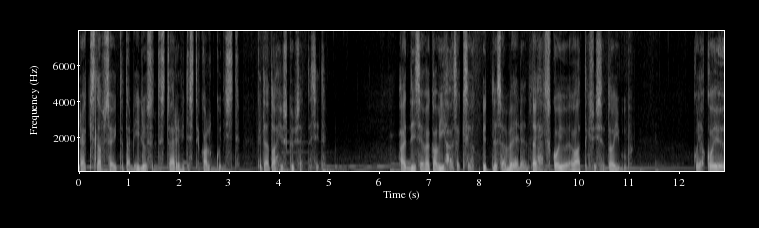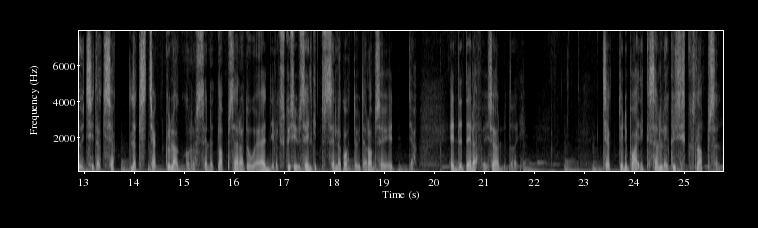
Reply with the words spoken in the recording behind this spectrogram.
rääkis lapsehoidja talle ilusatest värvidest ja kalkunist, keda ta ahjus küpsetasid. Anni sai väga vihaseks ja ütles mehele, et läheks koju ja vaataks, mis seal toimub kui nad koju jõudsid, läks Jack, läks Jack külakorrusele, et laps ära tuua ja Andy läks küsima selgitust selle kohta, mida lapsehoidja enda telefonis öelnud oli. Jack tuli paanikas alla ja küsis, kus laps on.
